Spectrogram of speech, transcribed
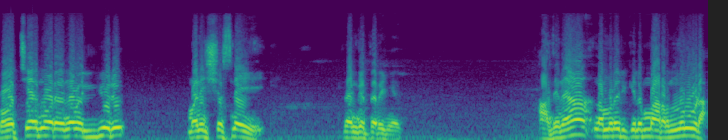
ബോച്ച എന്ന് പറയുന്ന വലിയൊരു മനുഷ്യ സ്നേഹി രംഗത്തിറങ്ങിയത്. അതിനാ നമ്മൾ ഒരിക്കലും മറന്നുകൂടാ.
